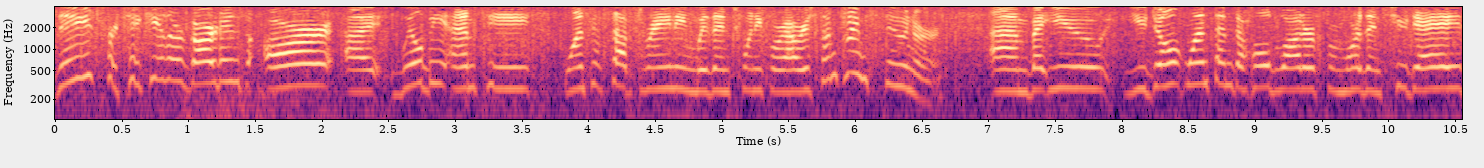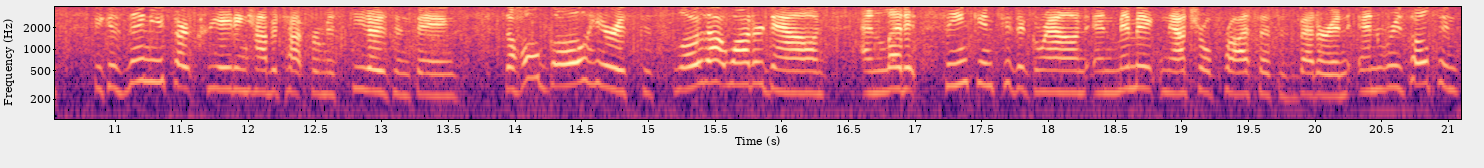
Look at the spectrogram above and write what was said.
these particular gardens are uh, will be empty once it stops raining within 24 hours, sometimes sooner. Um, but you you don't want them to hold water for more than two days because then you start creating habitat for mosquitoes and things. The whole goal here is to slow that water down and let it sink into the ground and mimic natural processes better and, and result in,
